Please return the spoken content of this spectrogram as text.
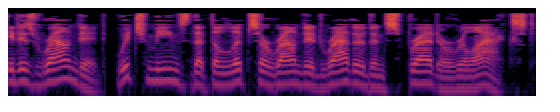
It is rounded, which means that the lips are rounded rather than spread or relaxed.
